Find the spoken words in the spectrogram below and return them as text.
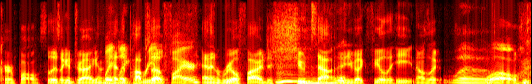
curveball. So there's like a dragon in the Wait, head like that pops real up, fire? and then real fire just shoots out, and you like feel the heat, and I was like, Whoa. whoa.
